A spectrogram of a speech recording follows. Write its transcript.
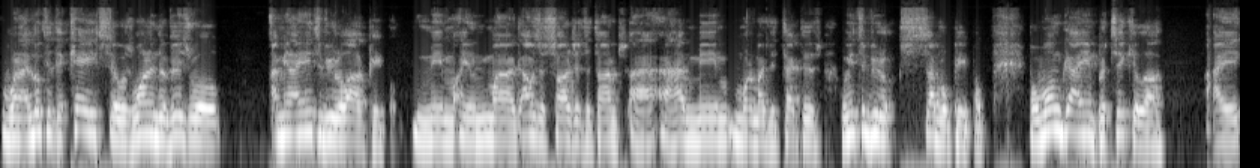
When I looked at the case, there was one individual I mean, I interviewed a lot of people. Me, my, my I was a sergeant at the time. I, had me, one of my detectives. We interviewed several people, but one guy in particular, I,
